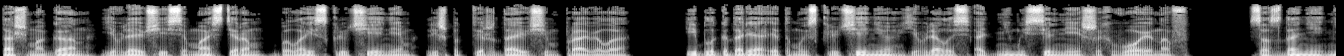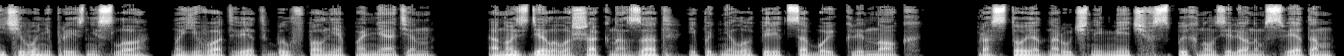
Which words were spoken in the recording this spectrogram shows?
Ташмаган, являющийся мастером, была исключением, лишь подтверждающим правило. И благодаря этому исключению являлась одним из сильнейших воинов. Создание ничего не произнесло, но его ответ был вполне понятен. Оно сделало шаг назад и подняло перед собой клинок. Простой одноручный меч вспыхнул зеленым светом,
